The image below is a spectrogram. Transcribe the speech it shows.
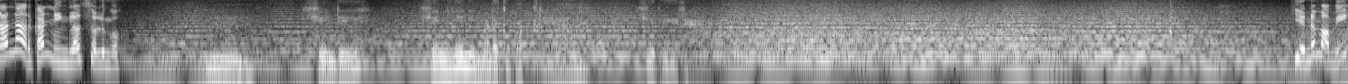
நன்னா இருக்கான்னு நீங்களாவது சொல்லுங்க. ம் ஏண்டி என்னையே நீ மடக்க பார்க்குறியா? இரு இரு. என்ன மாமி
